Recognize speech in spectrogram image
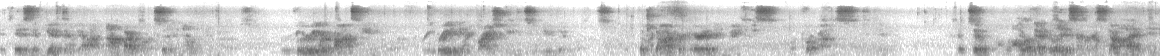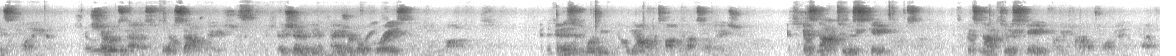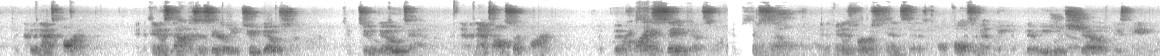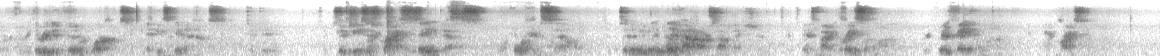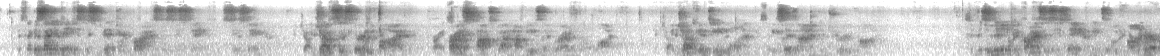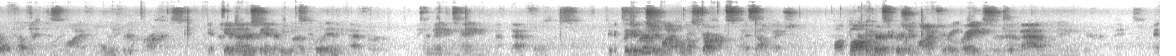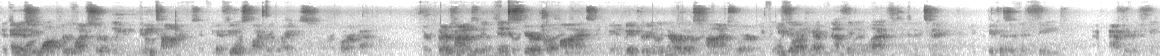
It is the gift of God, not by works, so that no one can boast. For we are God's handiwork, created in Christ Jesus to do good works, which God prepared in advance for us. So all of that really to summarize, God in his plan chose us for salvation to show the immeasurable grace that he loves. And this is where we, we often talk about salvation. It's not to escape from something. It's not to escape from eternal torment in hell. But that's part of it. And it's not necessarily to go somewhere, to go to heaven. And that's also part of it. But Christ saved us for himself. And as verse 10 says, ultimately, that we would show his handiwork through the good works that he's given us to do. So Jesus Christ saved us for himself, so that we would live out our salvation. It is by grace alone, through faith alone, and Christ alone. The second thing is to submit to Christ as sustain, sustainer. In John 6.35, Christ talks about how he is the bread of life. In John 15, 1, he says, I am the true vine. Submitting to Christ as sustainer means that we find our fulfillment in this life only through Christ. Yet understand that we must put in the effort to maintain that fullness. See, the Christian life only starts at salvation. Paul compares the Christian life to a race or to a battle of many different things. And as you walk through life, certainly many times it feels like a race or a battle. There are times of immense spiritual highs and victory, and then there are those times where you feel like you have nothing left in the tank because of defeat after defeat.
